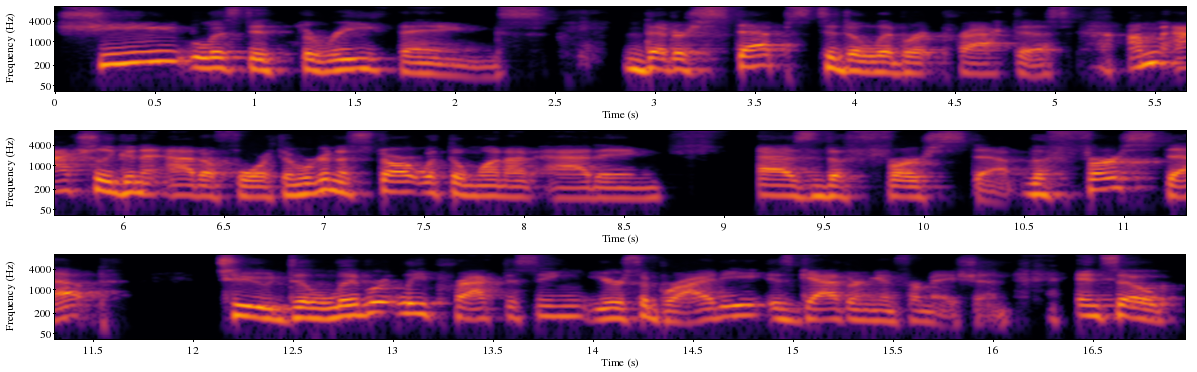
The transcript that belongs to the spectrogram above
she listed three things that are steps to deliberate practice. I'm actually going to add a fourth, and we're going to start with the one I'm adding as the first step. The first step to deliberately practicing your sobriety is gathering information. And so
